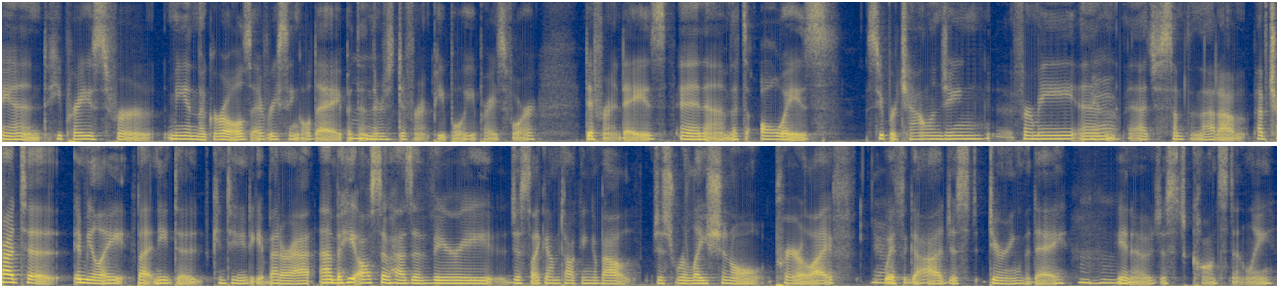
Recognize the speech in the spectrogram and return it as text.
And he prays for me and the girls every single day, but then there's different people he prays for different days, and um, that's always super challenging for me and that's just something that I've, I've tried to emulate but need to continue to get better at. Um, but he also has a very just like i'm talking about just relational prayer life Yeah. with god just during the day you know just constantly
